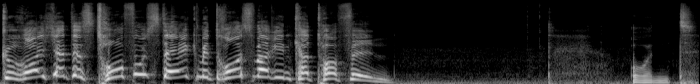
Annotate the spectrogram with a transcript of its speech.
Geräuchertes Tofu-Steak mit Rosmarinkartoffeln. Und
